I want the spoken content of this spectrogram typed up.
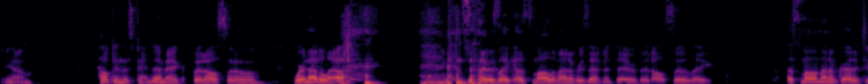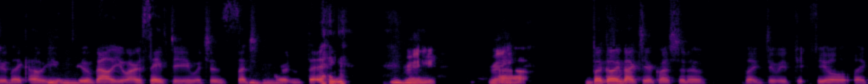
you know, help in this pandemic, but also we're not allowed. and so there was like a small amount of resentment there, but also like a small amount of gratitude, like, oh, you mm-hmm. do value our safety, which is such mm-hmm. an important thing. Mm-hmm. Right. Right. Uh, but going back to your question of like, do we p- feel like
